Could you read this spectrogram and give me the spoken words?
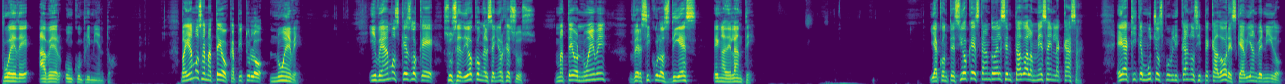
puede haber un cumplimiento. Vayamos a Mateo capítulo 9 y veamos qué es lo que sucedió con el Señor Jesús. Mateo 9, versículos 10 en adelante. Y aconteció que estando él sentado a la mesa en la casa, he aquí que muchos publicanos y pecadores que habían venido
